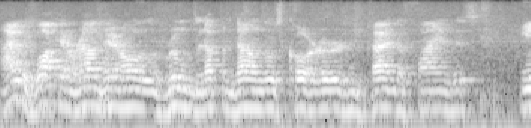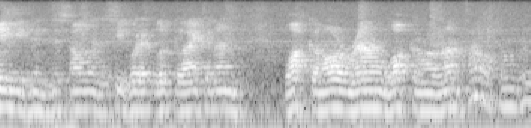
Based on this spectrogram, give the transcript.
I was walking around there in all those rooms and up and down those corridors and trying to find this image and just I wanted to see what it looked like and I'm walking all around, walking all around, finally walking over.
